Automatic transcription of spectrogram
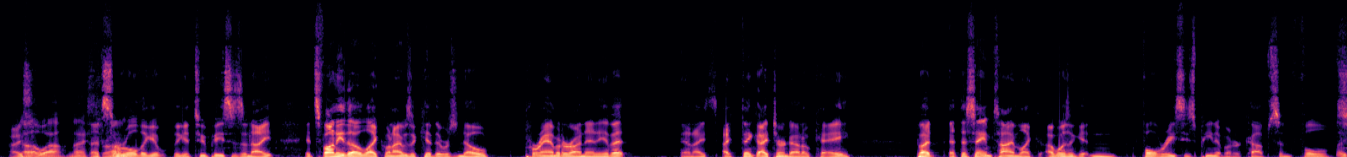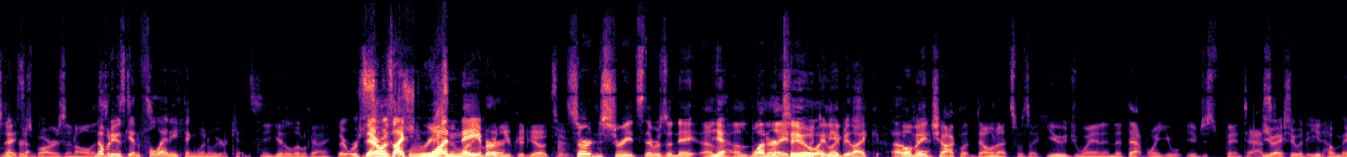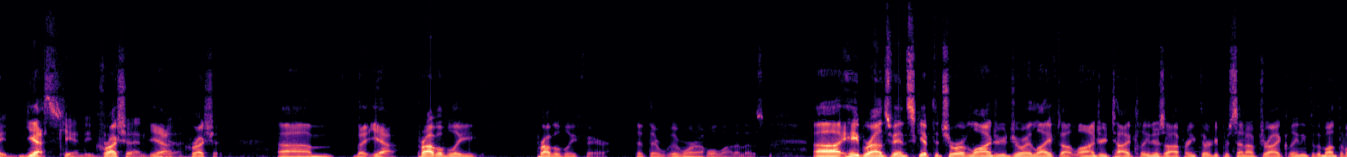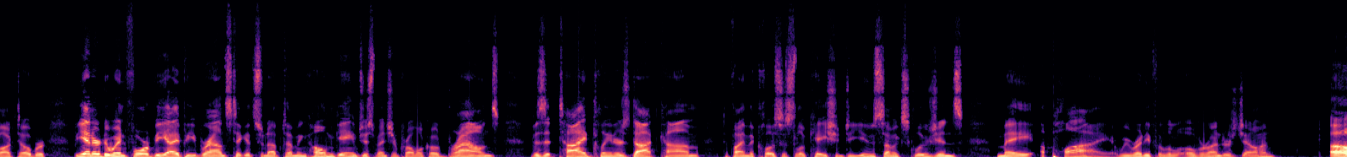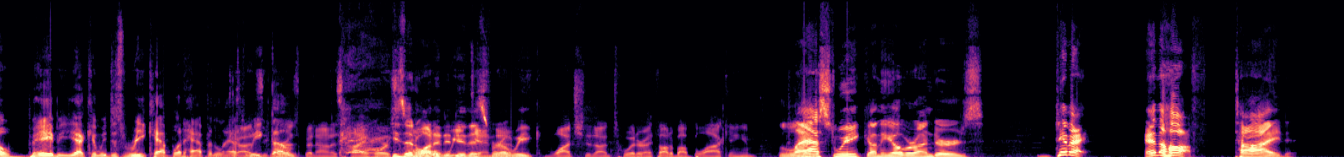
Nice. Oh wow, nice. That's the rule. They get they get two pieces a night. It's funny though. Like when I was a kid, there was no parameter on any of it, and I I think I turned out okay. But at the same time, like I wasn't getting full Reese's peanut butter cups and full Let me tell you Snickers something. bars and all this. Nobody was getting full anything when we were kids. You get a little guy. There were There was, certain like, streets one in Lakewood neighbor. you could go to. Certain streets, there was a, na- a Yeah, a, one a or lady two, who would and do, you'd be like, okay. homemade chocolate donuts was a huge win, and at that point, you you're just fantastic. You actually would eat homemade yes, candy. back crush it, then. yeah, crush it. Um, but yeah, probably, probably fair that there, there weren't a whole lot of those. Uh, hey, Browns fans, skip the chore of laundry. Enjoy life. Not laundry. Tide Cleaners offering 30% off dry cleaning for the month of October. Be entered to win four VIP Browns tickets to an upcoming home game. Just mention promo code Browns. Visit TideCleaners.com to find the closest location to you. Some exclusions may apply. Are we ready for a little over-unders, gentlemen? Oh baby, yeah. Can we just recap what happened last God, week though? Zegura's been on his high horse. He's been all wanting to do this for a I've week. Watched it on Twitter. I thought about blocking him. Last week on the over-unders, give it and the Hoff tied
